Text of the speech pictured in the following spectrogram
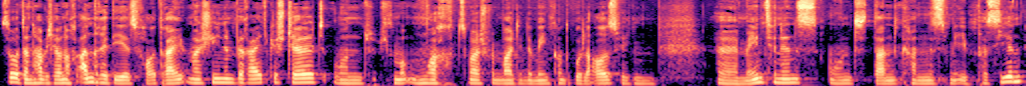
So, dann habe ich auch noch andere DSV3-Maschinen bereitgestellt und ich mache zum Beispiel mal den Domain-Controller aus wegen äh, Maintenance und dann kann es mir eben passieren,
